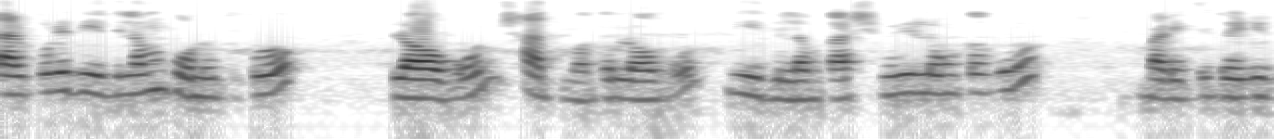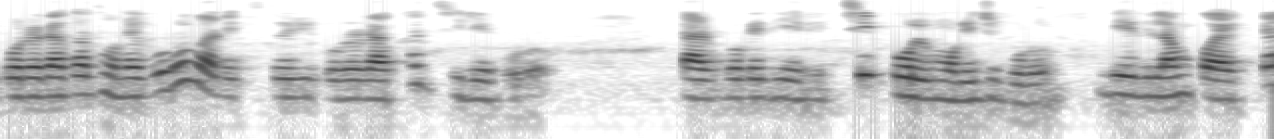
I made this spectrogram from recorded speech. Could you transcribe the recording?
তারপরে দিয়ে দিলাম হলুদ গুঁড়ো, লবণ, স্বাদ মতো লবণ, দিয়ে দিলাম কাশ্মীরি লঙ্কা গুঁড়ো, বাড়িতে তৈরি করে রাখা ধনে গুঁড়ো, বাড়িতে তৈরি করে রাখা জিরে গুঁড়ো। তারপরে দিয়ে দিচ্ছি গোলমরিচ গুঁড়ো। দিয়ে দিলাম কয়েকটা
